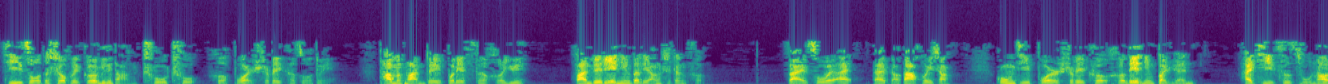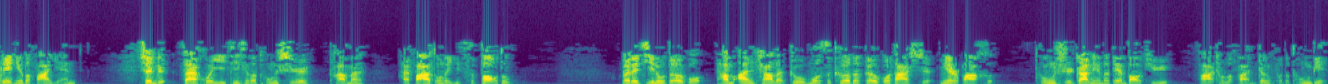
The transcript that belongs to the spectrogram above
极左的社会革命党处处和布尔什维克作对。他们反对布列斯特合约，反对列宁的粮食政策，在苏维埃代表大会上攻击布尔什维克和列宁本人，还几次阻挠列宁的发言，甚至在会议进行的同时，他们还发动了一次暴动。为了激怒德国，他们暗杀了驻莫斯科的德国大使米尔巴赫，同时占领了电报局，发出了反政府的通电。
